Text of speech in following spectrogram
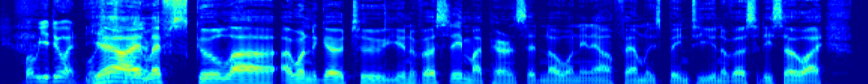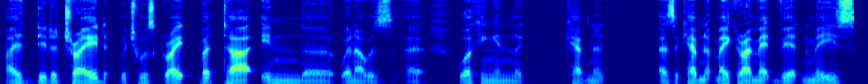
what were you doing? yeah, I there? left school. Uh, I wanted to go to university. My parents said no one in our family's been to university, so I, I did a trade, which was great. But uh, in the when I was uh, working in the cabinet as a cabinet maker, I met Vietnamese.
